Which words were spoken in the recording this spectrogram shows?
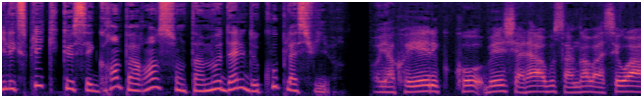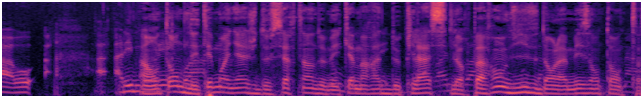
Il explique que ses grands-parents sont un modèle de couple à suivre. À entendre les témoignages de certains de mes camarades de classe, leurs parents vivent dans la mésentente.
